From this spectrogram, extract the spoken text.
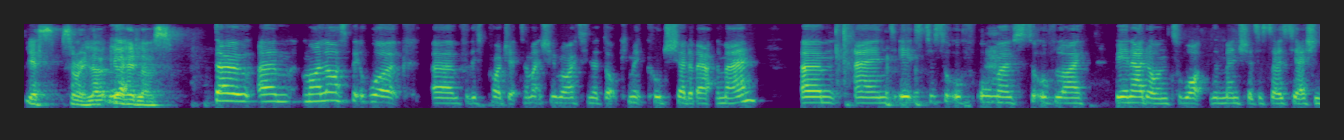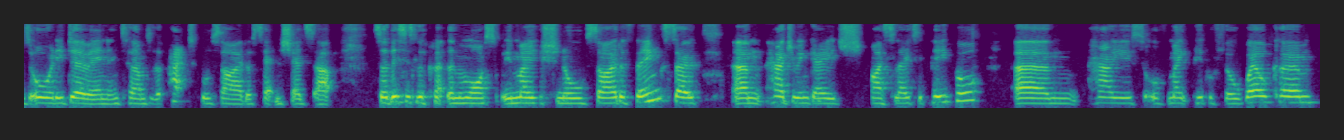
Yes, sorry, Lo- go Yeah. ahead, Lois. So um, my last bit of work um, for this project, I'm actually writing a document called Shed About the Man, um, and it's to sort of almost sort of like be an add-on to what the Men's Sheds Association is already doing in terms of the practical side of setting sheds up. So this is looking at the more sort of emotional side of things. So um, how do you engage isolated people? Um, how you sort of make people feel welcome?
